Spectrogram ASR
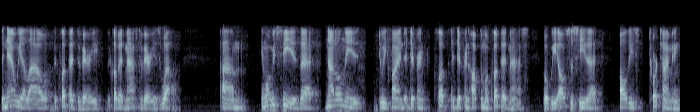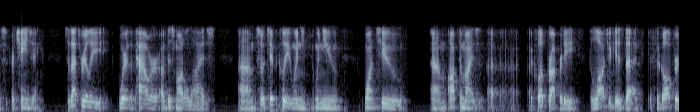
but now we allow the club head to vary, the club head mass to vary as well. Um, and what we see is that not only do we find a different club, a different optimal club head mass, but we also see that all these torque timings are changing. So that's really where the power of this model lies. Um, so typically, when when you want to um, optimize a, a, club property, the logic is that if the golfer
